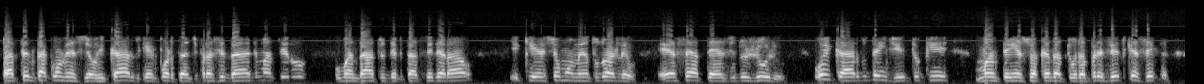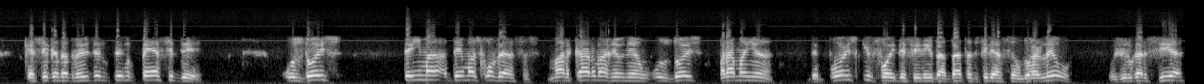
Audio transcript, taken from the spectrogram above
para tentar convencer o Ricardo que é importante para a cidade manter o, o mandato de deputado federal e que esse é o momento do Arleu. Essa é a tese do Júlio. O Ricardo tem dito que mantém a sua candidatura a prefeito, quer ser, quer ser candidato a prefeito pelo PSD. Os dois têm, uma, têm umas conversas, marcaram uma reunião, os dois, para amanhã. Depois que foi definida a data de filiação do Arleu, o Júlio Garcia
